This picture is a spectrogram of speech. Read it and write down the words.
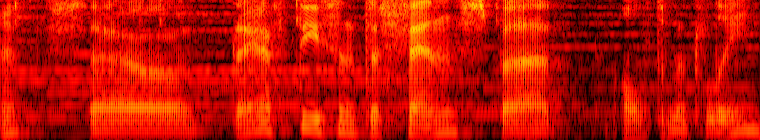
Right, so uh, they have decent defense, but ultimately.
